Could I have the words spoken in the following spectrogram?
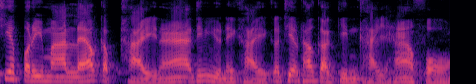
เทียบปริมาณแล้วกับไข่นะฮะที่มีอยู่ในไข่ก็เทียบเท่ากับกินไข่ 5 ฟอง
